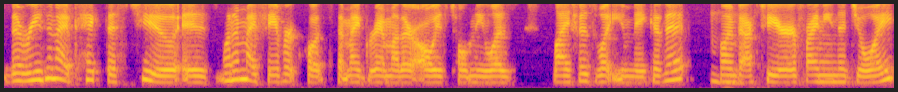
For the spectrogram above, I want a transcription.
the reason I picked this too is one of my favorite quotes that my grandmother always told me was life is what you make of it. mm-hmm. going back to your finding the joy.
